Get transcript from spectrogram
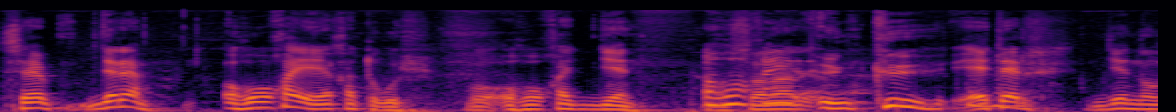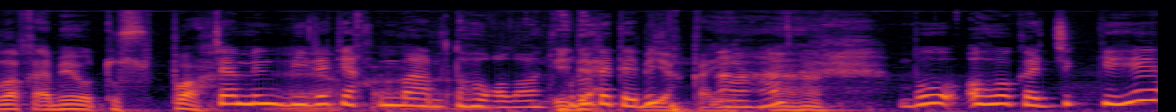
сәп дәрә охоха я катугуй бу охоха ден Сонан үнкү этер ден олак эме туспа Жа мен биле тяхпын барым. Иде, Курут бияккай. Аха. Бу охокажик киһи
